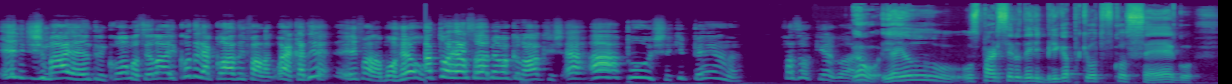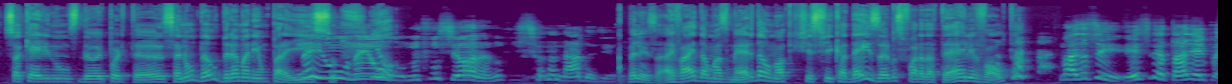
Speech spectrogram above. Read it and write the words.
ele desmaia, entra em coma, sei lá. E quando ele acorda e fala, ué, cadê? Ele fala, morreu? A tua reação é a mesma que o Noxus. É, ah, puxa, que pena. Fazer o que agora? Não, e aí o- os parceiros dele brigam porque o outro ficou cego. Só que aí ele não deu importância. Não dão drama nenhum para isso. nenhum, nenhum. o- Não funciona. Não funciona nada disso. Beleza, aí vai dar umas merda, o Noctis fica 10 anos fora da Terra, ele volta. Mas assim, esse detalhe é,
